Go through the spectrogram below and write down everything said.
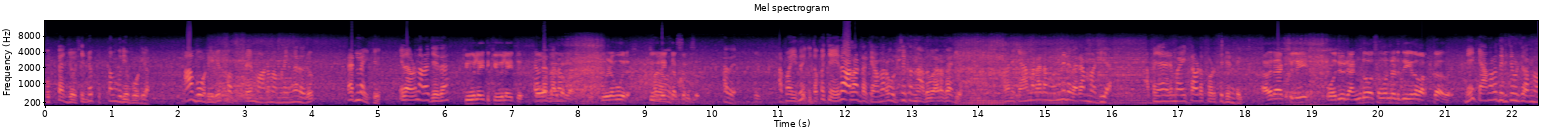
പുത്തൻ ജോഷിന്റെ പുത്തൻ പുതിയ ബോഡിയാണ് ആ. ബോഡിയിൽ ഫസ്റ്റ് ടൈമാണ് നമ്മൾ നമ്മളിങ്ങനെ ഒരു ഹെഡ്ലൈറ്റ് ഇത് അവിടെ നിന്നാണ് ചെയ്തത് ക്യൂ ലൈറ്റ് ക്യൂ ലൈറ്റ് അതെ. അപ്പോൾ ഇത് ഇതൊക്കെ ചെയ്ത ആളാട്ടോ. ക്യാമറ പിടിച്ചിരിക്കുന്ന അത് വേറെ കാര്യം. അവന് ക്യാമറയുടെ മുന്നിൽ വരാൻ മടിയാ. അപ്പോൾ ഞാനൊരു മൈക്ക് അവിടെ കൊടുത്തിട്ടുണ്ട്. അവർ ആക്ച്വലി ഒരു രണ്ട് ദിവസം കൊണ്ട് എടുത്ത് ചെയ്ത വർക്കാ അത്. നീ ക്യാമറ തിരിച്ചു പിടിച്ച് തരണോ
